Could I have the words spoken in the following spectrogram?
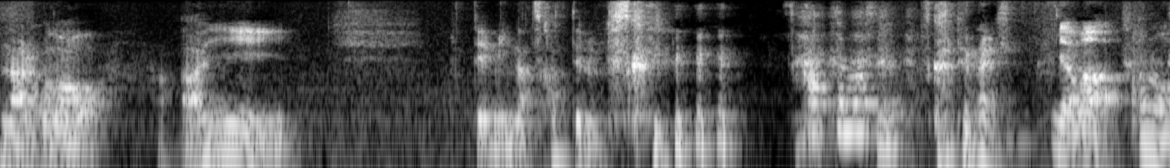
なるほど。IE ってみんな使ってるんですかね？使ってます？使ってないですいやまああの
